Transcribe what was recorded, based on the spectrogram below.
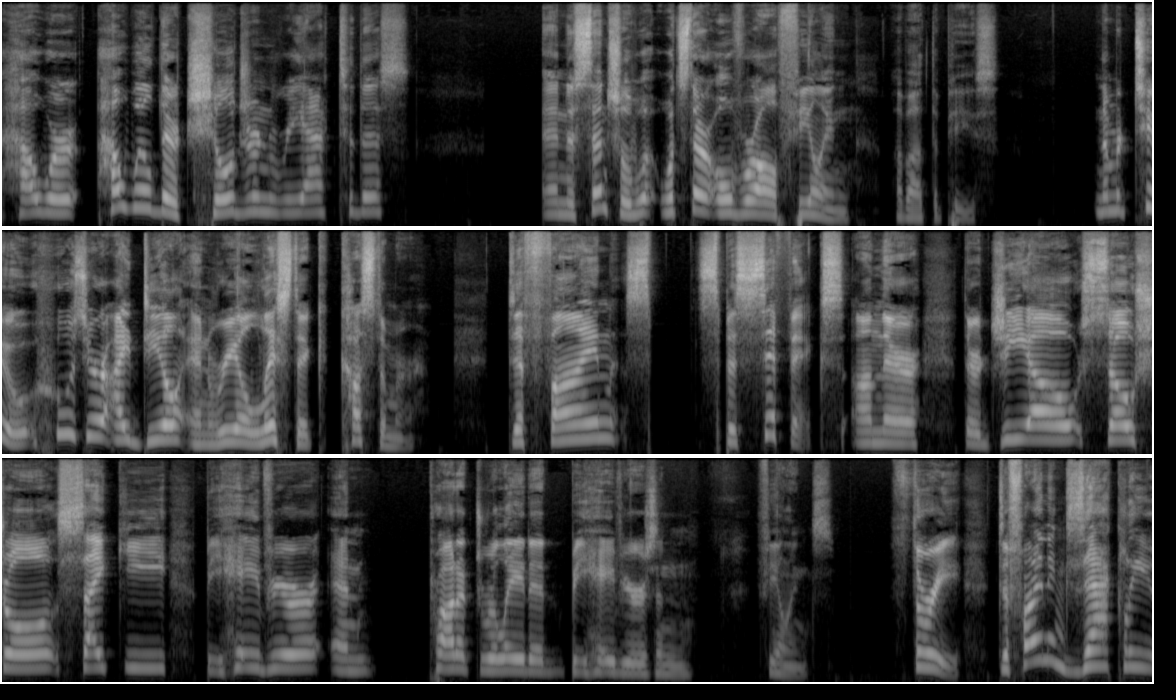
How were how will their children react to this? And essentially, what, what's their overall feeling about the piece? Number two, who's your ideal and realistic customer? Define sp- specifics on their their geo, social, psyche, behavior, and product related behaviors and feelings. Three, define exactly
